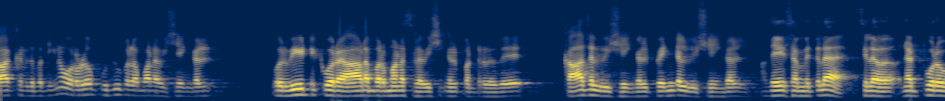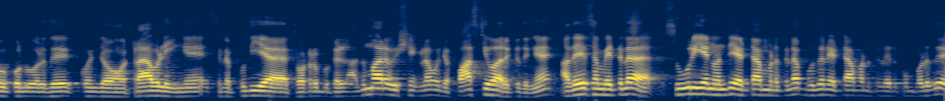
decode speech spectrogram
பார்க்குறது பார்த்திங்கன்னா ஓரளவு குதூகலமான விஷயங்கள். ஒரு வீட்டுக்கு ஒரு ஆடம்பரமான சில விஷயங்கள் பண்ணுறது காதல் விஷயங்கள் பெண்கள் விஷயங்கள். அதே சமயத்தில் சில நட்புறவு கொண்டு வருது கொஞ்சம் ட்ராவலிங்கு சில புதிய தொடர்புகள் அது மாதிரி விஷயங்கள்லாம் கொஞ்சம் பாசிட்டிவாக இருக்குதுங்க. அதே சமயத்தில் சூரியன் வந்து எட்டாம் இடத்துல புதன் எட்டாம் இடத்துல இருக்கும் பொழுது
